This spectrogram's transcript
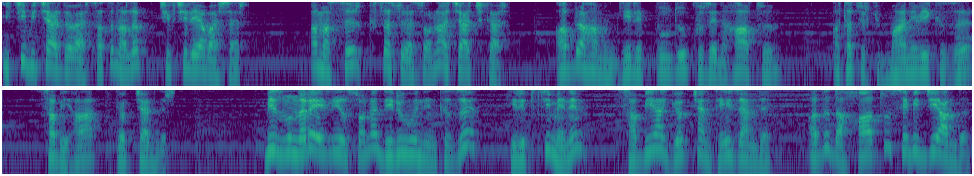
iki biçer döver satın alıp çiftçiliğe başlar. Ama sır kısa süre sonra açığa çıkar. Abraham'ın gelip bulduğu kuzeni Hatun, Atatürk'ün manevi kızı Sabiha Gökçen'dir. Biz bunları 50 yıl sonra Dirihu'nun kızı Hiripsime'nin Sabiha Gökçen teyzemdi. Adı da Hatun Sebilciyan'dı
